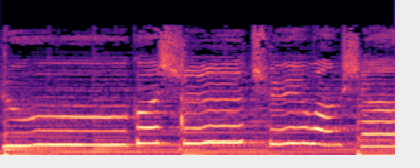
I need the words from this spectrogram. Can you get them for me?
如果失去妄想。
